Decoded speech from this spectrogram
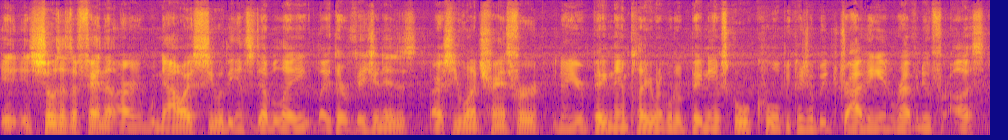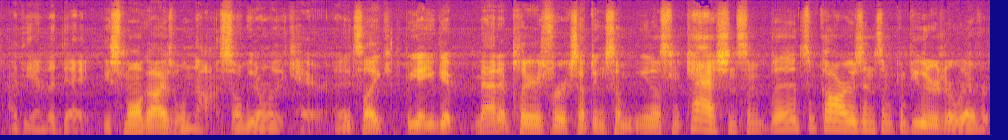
it, it shows as a fan that all right now I see what the NCAA like their vision is. All right, so you want to transfer, you know you're a big name player, you want to go to a big name school, cool because you'll be driving in revenue for us at the end of the day. These small guys will not, so we don't really care. And it's like, but yet you get mad at players for accepting some you know some cash and some uh, some cars and some computers or whatever,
